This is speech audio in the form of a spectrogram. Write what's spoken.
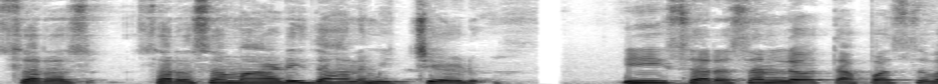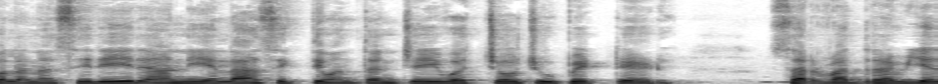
సరస్ సరసమాడి దానమిచ్చాడు. ఈ సరసంలో తపస్సు వలన శరీరాన్ని ఎలా శక్తివంతం చేయవచ్చో చూపెట్టాడు. సర్వద్రవ్య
